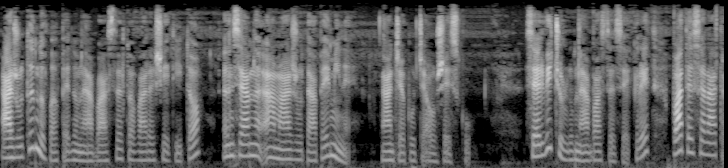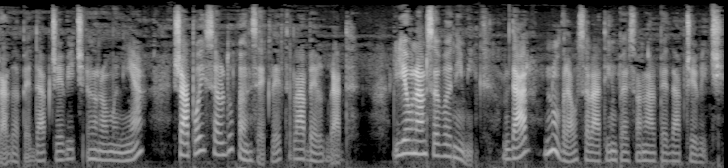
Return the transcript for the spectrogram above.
Ajutându-vă pe dumneavoastră, tovarășe Tito, înseamnă a mă ajuta pe mine, a început Ceaușescu. Serviciul dumneavoastră secret poate să-l atragă pe Dapcevici în România și apoi să-l ducă în secret la Belgrad. Eu n-am să văd nimic, dar nu vreau să-l ating personal pe Dapcevici.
